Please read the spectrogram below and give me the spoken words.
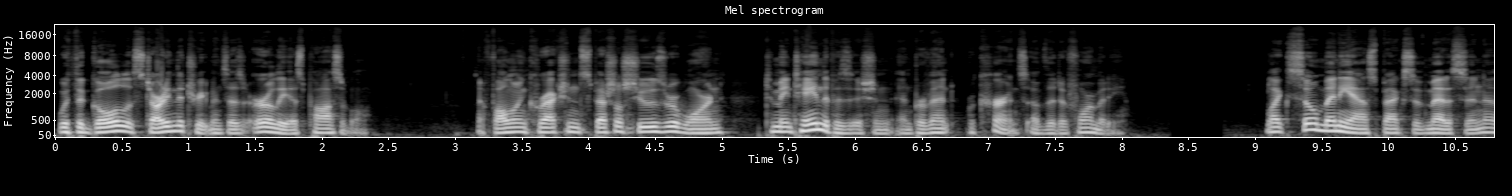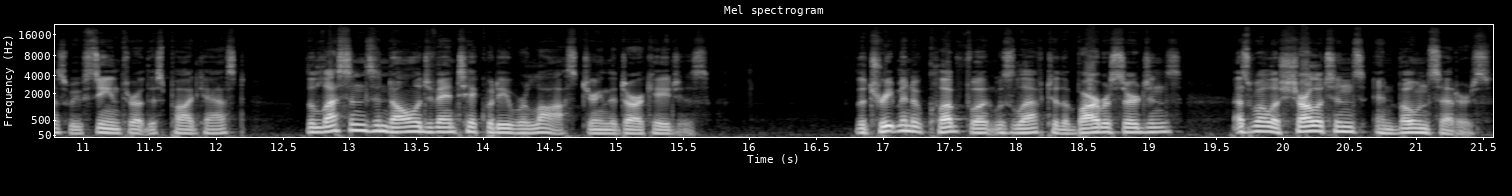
with the goal of starting the treatments as early as possible. Now, following correction, special shoes were worn to maintain the position and prevent recurrence of the deformity. Like so many aspects of medicine, as we've seen throughout this podcast, the lessons and knowledge of antiquity were lost during the Dark Ages. The treatment of clubfoot was left to the barber surgeons, as well as charlatans and bone setters.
